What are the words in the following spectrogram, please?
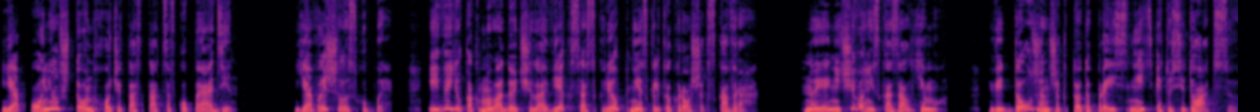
Я понял, что он хочет остаться в купе один. Я вышел из купе и видел, как молодой человек соскреб несколько крошек с ковра. Но я ничего не сказал ему. Ведь должен же кто-то прояснить эту ситуацию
